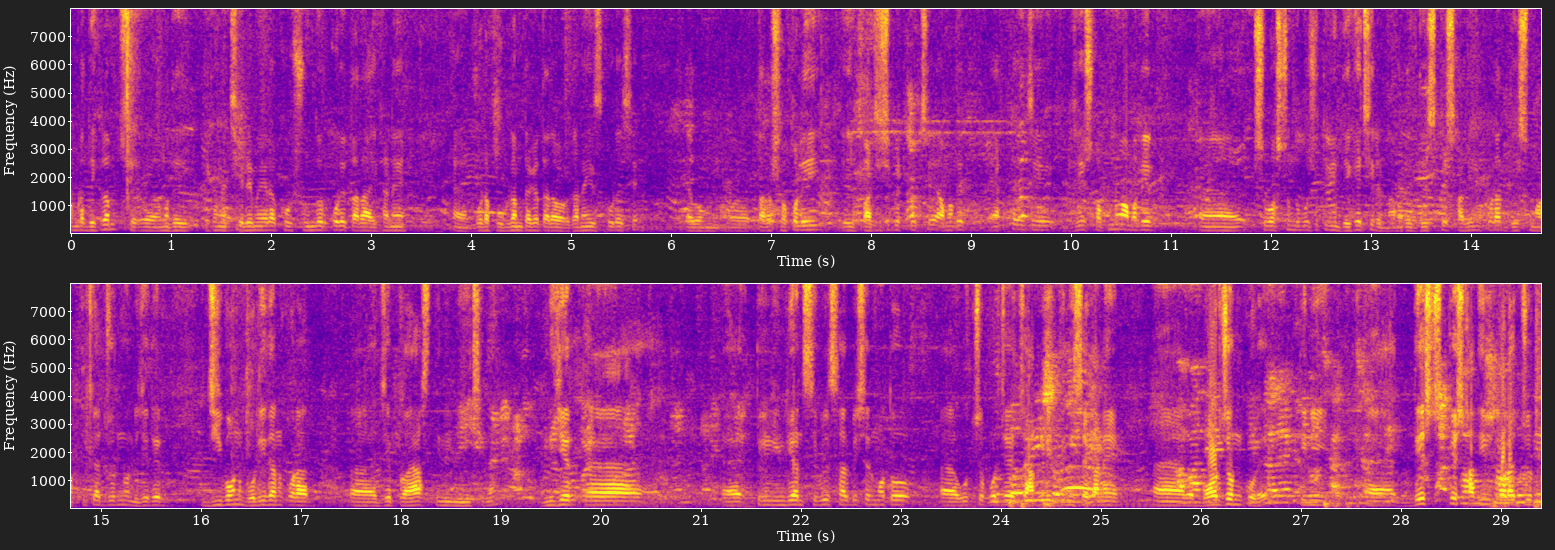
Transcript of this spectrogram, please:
আমরা দেখলাম আমাদের এখানে ছেলেমেয়েরা খুব সুন্দর করে তারা এখানে গোটা প্রোগ্রামটাকে তারা অর্গানাইজ করেছে এবং তারা সকলেই এই পার্টিসিপেট করছে। আমাদের একটাই যে যে স্বপ্ন আমাদের সুভাষচন্দ্র বসু তিনি দেখেছিলেন, আমাদের দেশকে স্বাধীন করার, দেশ মাতৃকার জন্য নিজেদের জীবন বলিদান করার যে প্রয়াস তিনি নিয়েছিলেন। নিজের তিনি ইন্ডিয়ান সিভিল সার্ভিসের মতো উচ্চ পর্যায়ের চাকরি তিনি সেখানে বর্জন করে তিনি দেশকে স্বাধীন করার জন্য,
